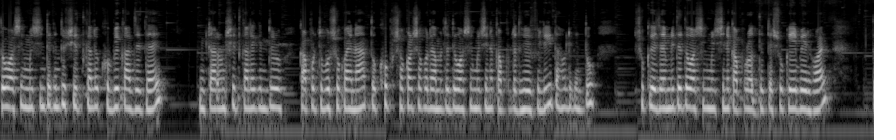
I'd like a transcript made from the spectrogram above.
তো ওয়াশিং মেশিনটা কিন্তু শীতকালে খুবই কাজে দেয়, কারণ শীতকালে কিন্তু কাপড় চোপড় শুকায় না। তো খুব সকাল সকালে আমরা যদি ওয়াশিং মেশিনে কাপড়টা ধুয়ে ফেলি, তাহলে কিন্তু শুকিয়ে যায়। এমনিতে তো ওয়াশিং মেশিনে কাপড় অর্ধেকটা শুকিয়ে বের হয়। তো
